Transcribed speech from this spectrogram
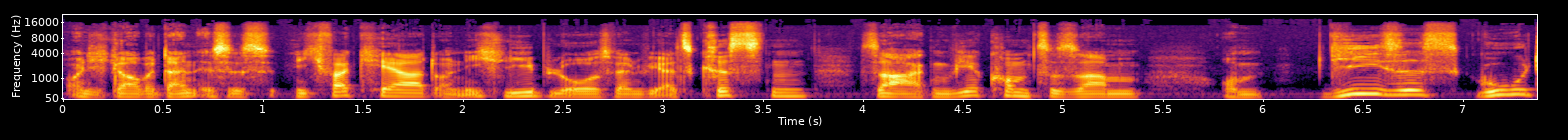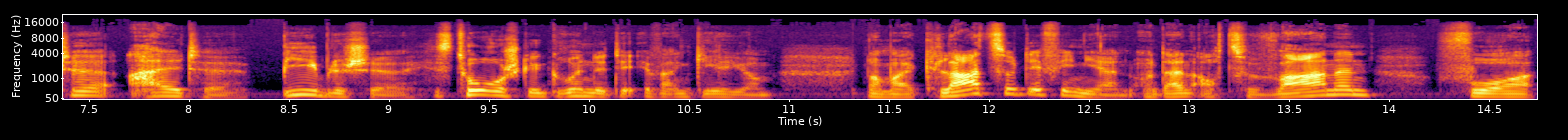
Und ich glaube, dann ist es nicht verkehrt und nicht lieblos, wenn wir als Christen sagen, wir kommen zusammen, um dieses gute, alte, biblische, historisch gegründete Evangelium nochmal klar zu definieren und dann auch zu warnen vor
